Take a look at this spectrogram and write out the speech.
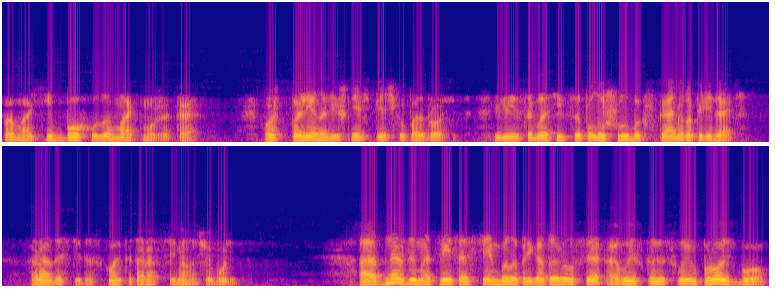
Помоги Бог уломать мужика. Может, полено лишнее в печку подбросить. Или согласиться полушубок в камеру передать. Радости-то сколько Тарас Семеновичу будет. А однажды Матвей совсем было приготовился высказать свою просьбу.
